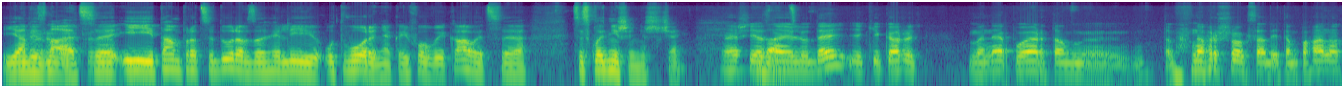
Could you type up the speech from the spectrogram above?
Я не знаю, це і там процедура взагалі утворення кайфової кави, це, це складніше, ніж чай. Знаєш, я Да, знаю людей, які кажуть, мене пуер там, е, там на горшок садить, там погано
